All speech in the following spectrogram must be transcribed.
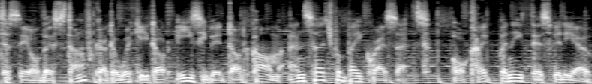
To see all this stuff, go to wiki.ezvid.com and search for bakeware sets, or click beneath this video.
